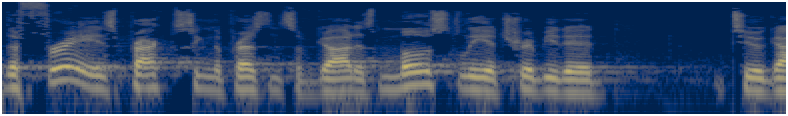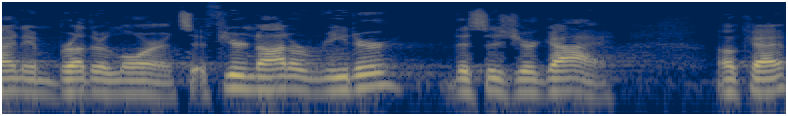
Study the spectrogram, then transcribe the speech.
the phrase practicing the presence of God is mostly attributed to a guy named Brother Lawrence. If you're not a reader, this is your guy, okay?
